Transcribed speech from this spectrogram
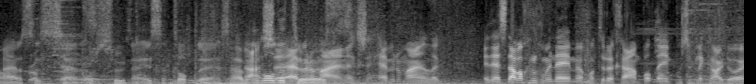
Oh, Hij ze zijn het. op zoek naar eerst een toplane. Ze hebben Ja, wel ze de hebben hem turret. eindelijk. Ze hebben hem eindelijk. En is daar wel genoeg mee nemen en gewoon teruggaan. Botlane pushen lekker hard door.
